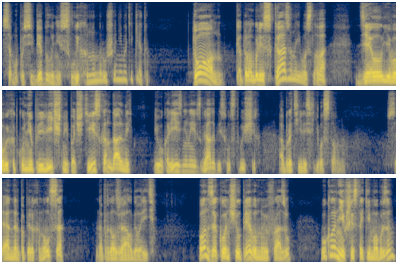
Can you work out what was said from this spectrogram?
само по себе было неслыханным нарушением этикета. Тон, которым были сказаны его слова, делал его выходку неприличной, почти скандальной, и укоризненные взгляды присутствующих обратились в его сторону. Сеннер поперхнулся, но продолжал говорить. Он закончил прерванную фразу, уклонившись таким образом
